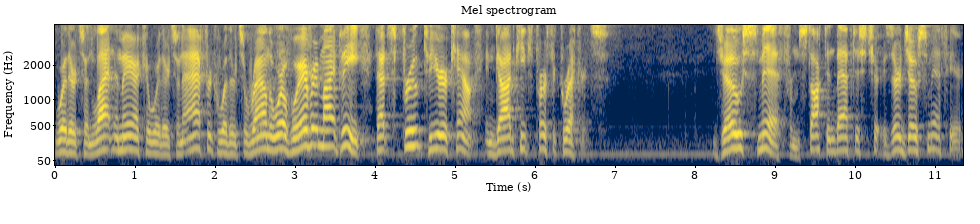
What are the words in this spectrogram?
whether it's in Latin America, whether it's in Africa, whether it's around the world, wherever it might be, that's fruit to your account, and God keeps perfect records. Joe Smith from Stockton Baptist Church. Is there Joe Smith here?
